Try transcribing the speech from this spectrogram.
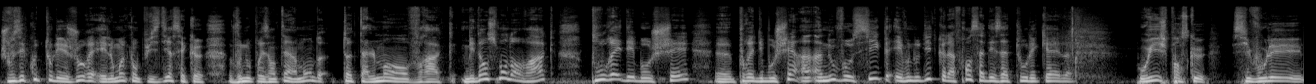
Je vous écoute tous les jours et le moins qu'on puisse dire, c'est que vous nous présentez un monde totalement en vrac. Mais dans ce monde en vrac, pourrait déboucher, euh, pourrait déboucher un, un nouveau cycle et vous nous dites que la France a des atouts, lesquels? Oui, je pense que si vous voulez,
